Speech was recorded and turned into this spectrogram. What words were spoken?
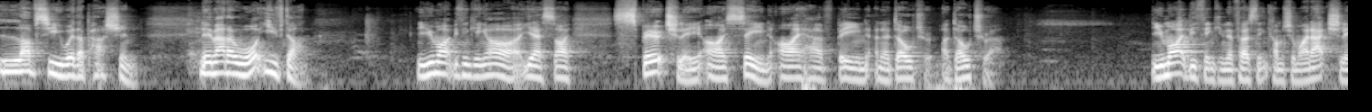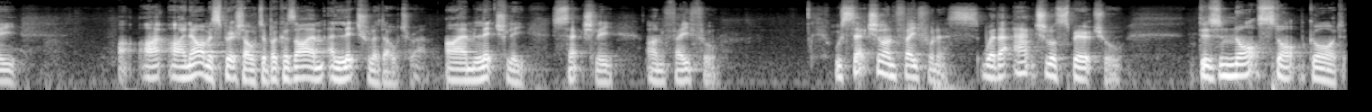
loves you with a passion, no matter what you've done. You might be thinking, oh, yes, I spiritually, I have seen I have been an adulterer. adulterer. You might be thinking the first thing that comes to your mind, actually, I, I know I'm a spiritual adulterer because I am a literal adulterer. I am literally sexually unfaithful. Well, sexual unfaithfulness, whether actual or spiritual, does not stop God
